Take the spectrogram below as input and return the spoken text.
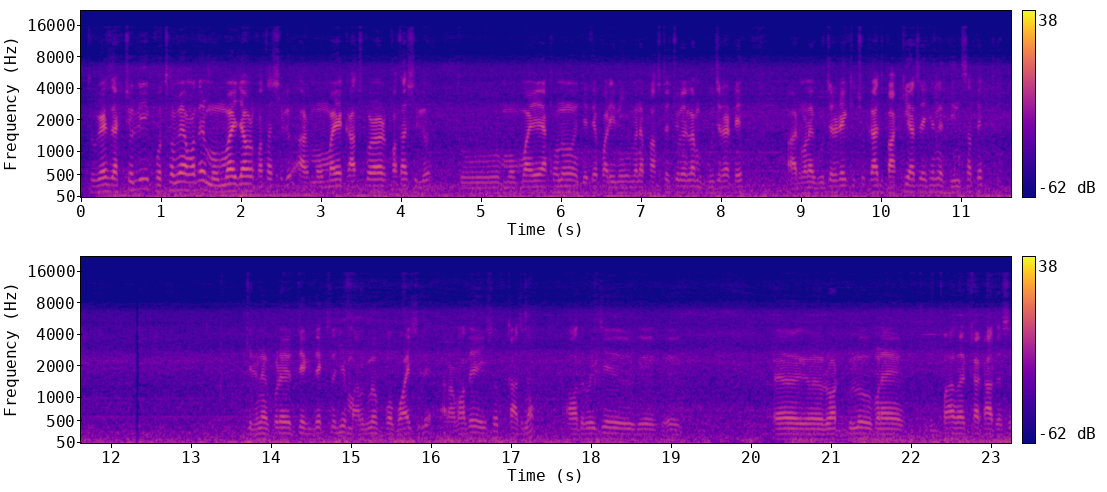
তো গ্যাস অ্যাকচুয়ালি প্রথমে আমাদের মুম্বাই যাওয়ার কথা ছিল। আর মুম্বাইয়ে কাজ করার কথা ছিল। তো মুম্বাইয়ে এখনও যেতে পারিনি। মানে ফার্স্টে চলে এলাম গুজরাটে। আর মানে গুজরাটে কিছু কাজ বাকি আছে এখানে দিন সাথে। ট্রেনে করে দেখ দেখছিল যে মালগুলো বয় ছিল। আর আমাদের এইসব কাজ না। আমাদের ওই যে রডগুলো মানে বাঁধার কাজ আছে।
